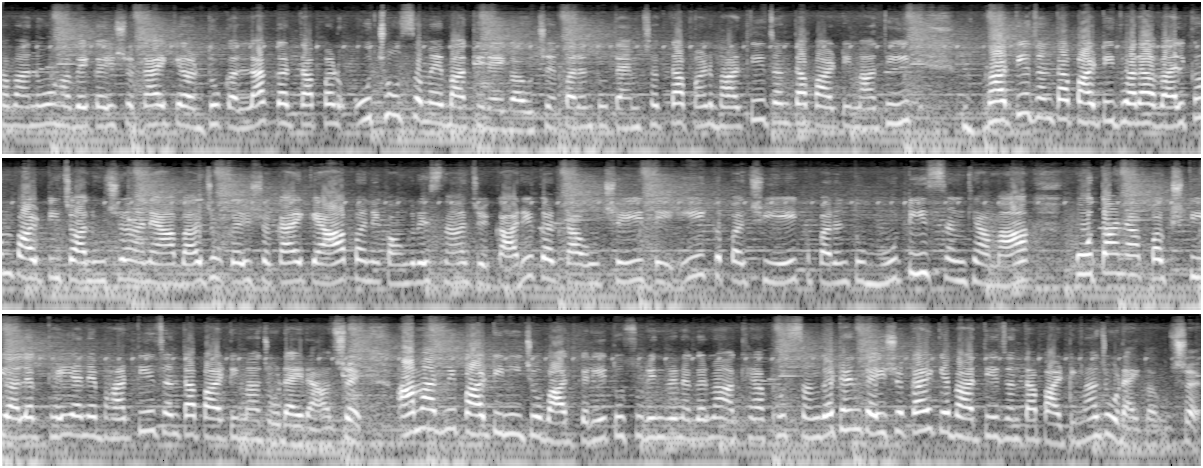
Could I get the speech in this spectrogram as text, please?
થવાનો હવે કહી શકાય કે અડધો કલાક કરતાં પણ ઓછો સમય બાકી રહી ગયો છે. પરંતુ તેમ છતાં પણ ભારતીય જનતા પાર્ટીમાંથી ભારતીય જનતા પાર્ટી દ્વારા વેલકમ પાર્ટી ચાલુ છે અને આ બાજુ કહી શકાય કે આપ અને કોંગ્રેસના જે કાર્યકર્તાઓ છે તે એક પછી એક, પરંતુ મોટી સંખ્યામાં પોતાના પક્ષથી અલગ થઈ અને ભારતીય જનતા પાર્ટીમાં જોડાઈ રહ્યા છે. આમ આદમી પાર્ટીની જો વાત કરીએ તો સુરેન્દ્રનગરમાં આખે આખું સંગઠન કહી શકાય કે ભારતીય જનતા પાર્ટીમાં જોડાઈ ગયું છે.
